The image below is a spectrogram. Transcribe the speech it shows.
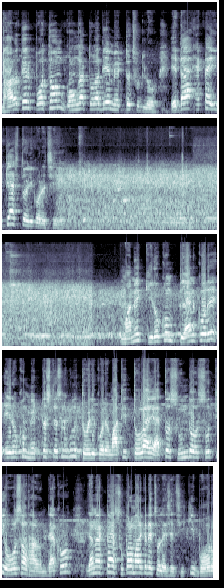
ভারতের প্রথম গঙ্গার তোলা দিয়ে মেট্রো ছুটলো। এটা একটা ইতিহাস তৈরি করেছে। মানে কীরকম প্ল্যান করে এইরকম মেট্রো স্টেশনগুলো তৈরি করে? মাটির তোলায় এত সুন্দর, সত্যি অসাধারণ। দেখো, যেন একটা সুপার মার্কেটে চলে এসেছি। কি বড়।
